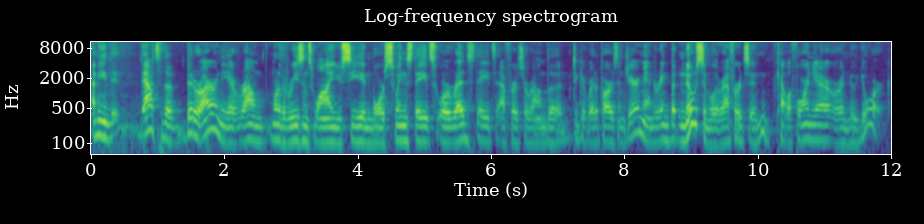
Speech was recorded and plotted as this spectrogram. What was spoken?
I mean, th- that's the bitter irony around one of the reasons why you see in more swing states or red states efforts around the to get rid of partisan gerrymandering, but no similar efforts in California or in New York,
